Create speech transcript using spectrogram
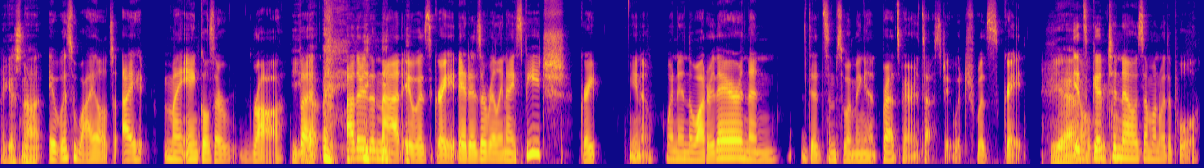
I guess not. it was wild. I my ankles are raw, but other than that, it was great. It is a really nice beach. Great, you know, went in the water there and then did some swimming at Brad's parents' house too, which was great. Yeah. it's oh, good to cool. know someone with a pool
